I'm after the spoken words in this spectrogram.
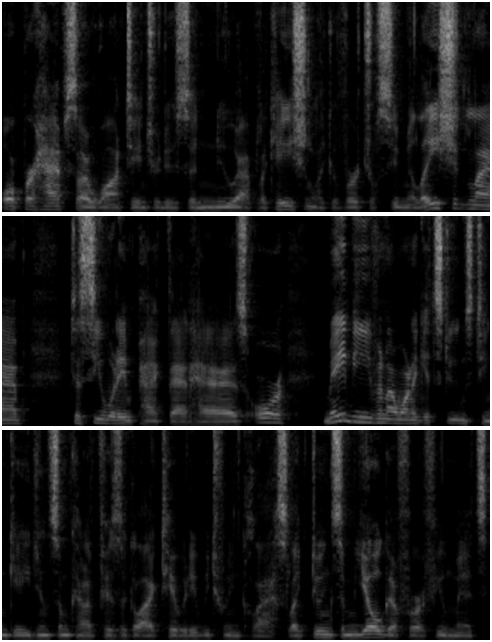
or perhaps I want to introduce a new application like a virtual simulation lab to see what impact that has, or maybe even I want to get students to engage in some kind of physical activity between class, like doing some yoga for a few minutes,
